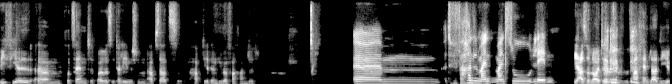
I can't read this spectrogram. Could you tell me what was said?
Wie viel ähm, Prozent eures italienischen Absatz habt ihr denn über Fachhandel? Ähm, Fachhandel mein, meinst du Läden? Ja, also Leute, Fachhändler, die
